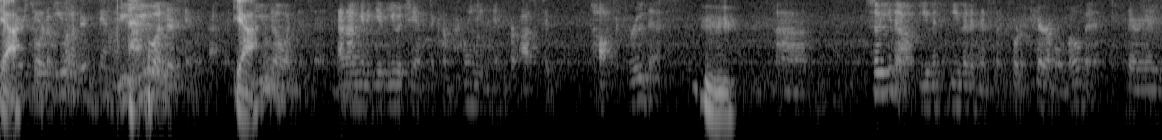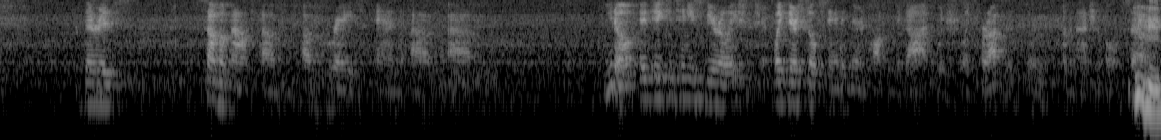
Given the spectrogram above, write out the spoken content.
Yeah. You're sort of You like, understand what's you, happening. you understand what's happening. Yeah. You know what this is. And I'm going to give you a chance to come clean and for us to talk through this. Hmm. Um, so, you know, even even in this like sort of terrible moment, there is there is some amount of, of grace and of um, you know, it, it continues to be a relationship. Like they're still standing there and talking to God, which like for us is sort of unimaginable. So Mhm.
